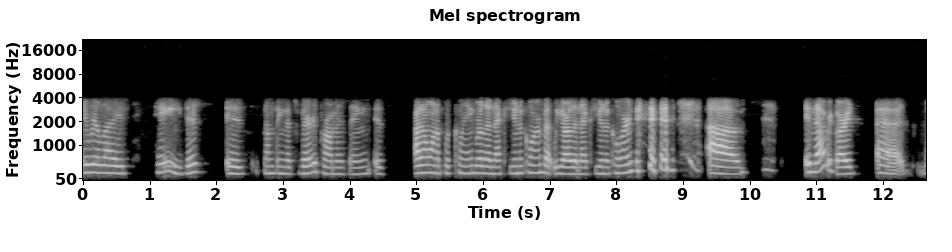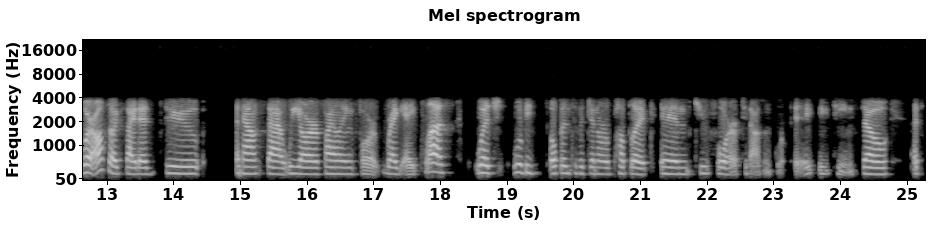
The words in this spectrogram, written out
they realize, hey, this is something that's very promising. It's I don't want to proclaim we're the next unicorn, but we are the next unicorn. um, in that regard, uh, we're also excited to announce that we are filing for Reg A Plus, which will be open to the general public in Q4 of 2018. So it's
